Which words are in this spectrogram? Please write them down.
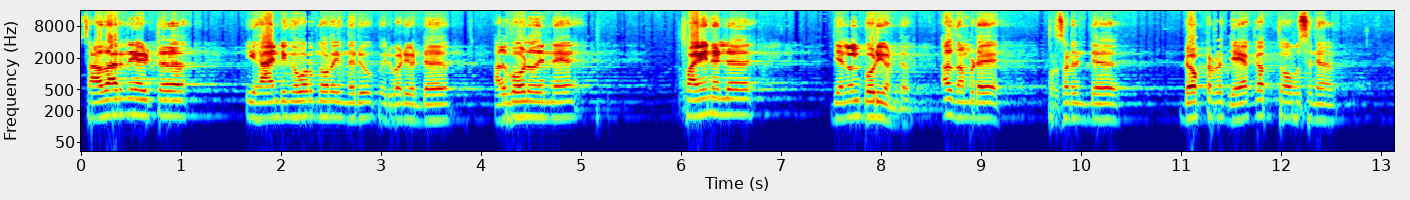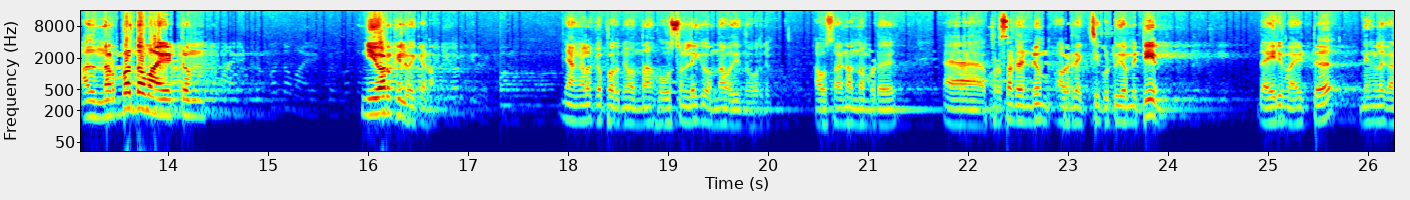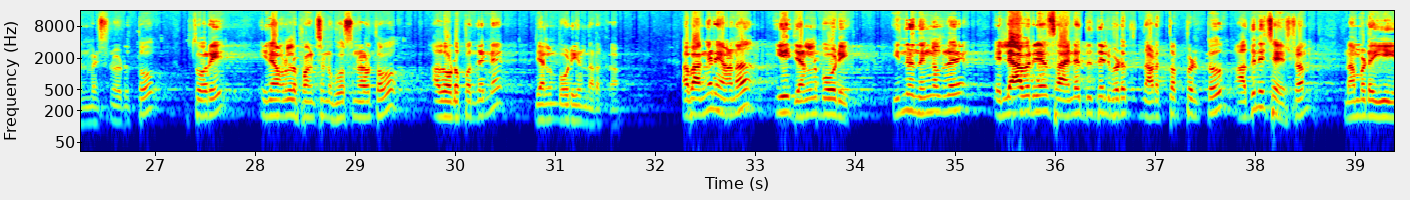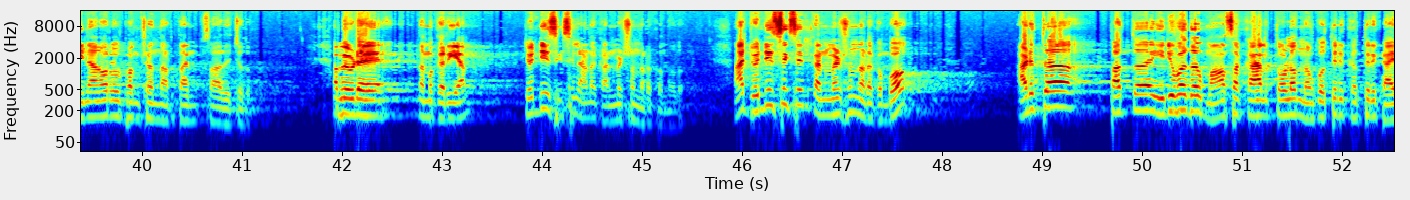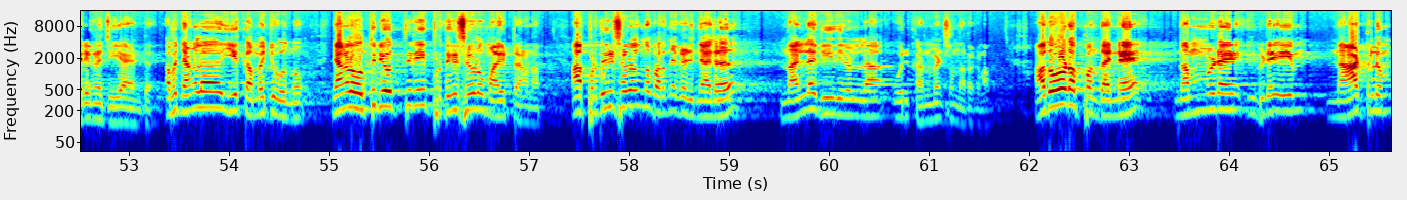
സാധാരണയായിട്ട് ഈ ഹാൻഡിങ് ഓവർ എന്ന് പറയുന്നൊരു പരിപാടിയുണ്ട്. അതുപോലെ തന്നെ ഫൈനൽ ജനറൽ ബോഡി ഉണ്ട്. അത് നമ്മുടെ പ്രസിഡന്റ് ഡോക്ടർ ജേക്കബ് തോമസിന് അത് നിർബന്ധമായിട്ടും ന്യൂയോർക്കിൽ വെക്കണം. ഞങ്ങളൊക്കെ പറഞ്ഞു വന്ന ഹൂസ്റ്റണിലേക്ക് വന്നാൽ മതി എന്ന് പറഞ്ഞു. അവസാനം നമ്മുടെ പ്രസിഡന്റും അവരുടെ എക്സിക്യൂട്ടീവ് കമ്മിറ്റിയും ധൈര്യമായിട്ട് നിങ്ങൾ കൺവെൻഷൻ എടുത്തോ. സോറി ഇനോഗ്രൽ ഫംഗ്ഷൻ ഹൂസ്റ്റൺ നടത്തോ അതോടൊപ്പം തന്നെ ജനറൽ ബോഡിയിൽ നടക്കാം അപ്പം അങ്ങനെയാണ് ഈ ജനറൽ ബോഡി. ഇന്ന് നിങ്ങളുടെ എല്ലാവരുടെയും സാന്നിധ്യത്തിൽ ഇവിടെ നടത്തപ്പെട്ടതും അതിനുശേഷം നമ്മുടെ ഈ ഇനാഗറൽ ഫംഗ്ഷൻ നടത്താൻ സാധിച്ചതും. അപ്പോൾ ഇവിടെ നമുക്കറിയാം ട്വന്റി സിക്സിലാണ് കൺവെൻഷൻ നടക്കുന്നത്. ആ ട്വന്റി സിക്സിൽ കൺവെൻഷൻ നടക്കുമ്പോൾ അടുത്ത പത്ത് ഇരുപത് മാസക്കാലത്തോളം നമുക്ക് ഒത്തിരി ഒത്തിരി കാര്യങ്ങൾ ചെയ്യാനുണ്ട്. അപ്പം ഞങ്ങൾ ഈ കമ്മിറ്റി വന്നു. ഞങ്ങൾ ഒത്തിരി ഒത്തിരി പ്രതീക്ഷകളുമായിട്ടാണ്. ആ പ്രതീക്ഷകൾ എന്ന് പറഞ്ഞു കഴിഞ്ഞാൽ നല്ല രീതിയിലുള്ള ഒരു കൺവെൻഷൻ നടക്കണം. അതോടൊപ്പം തന്നെ നമ്മുടെ ഇവിടെയും നാട്ടിലും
